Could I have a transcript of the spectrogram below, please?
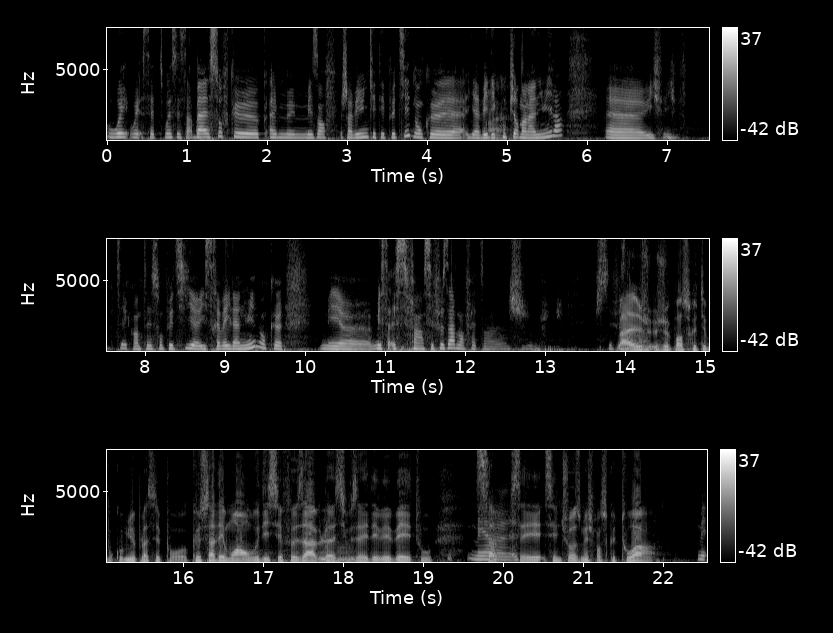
oui, oui, c'est ouais, c'est ça. Bah, sauf que euh, mes, enfants, j'avais une qui était petite, donc euh, il y avait des Ouais. coupures dans la nuit là. Euh, il- il- tu sais, quand ils sont petits, ils se réveillent la nuit, donc. euh, mais euh, enfin, c'est faisable en fait. hein. Je, je- c'est Bah, faisable. je, je pense que tu es beaucoup mieux placé pour que ça des mois. On vous dit c'est faisable Mhm. si vous avez des bébés et tout. euh, c'est c'est une chose, mais je pense que toi, mais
